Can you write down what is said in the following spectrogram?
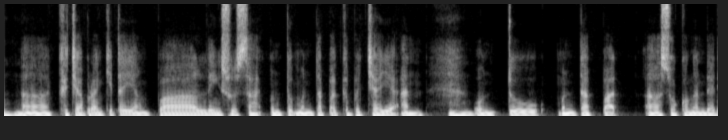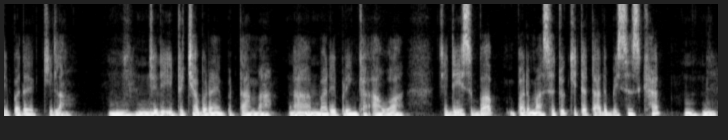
Mhm. uh, kecabaran kita yang paling susah untuk mendapat kepercayaan, Mhm. untuk mendapat uh, sokongan daripada kilang. Mhm. Jadi itu cabaran yang pertama uh, Mhm. pada peringkat awal. Jadi sebab pada masa itu kita tak ada business card, Mhm.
